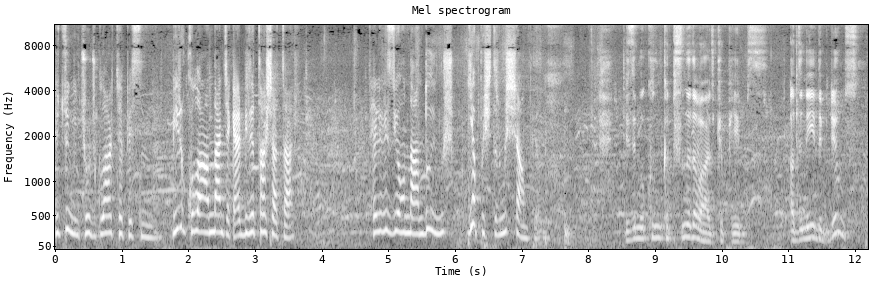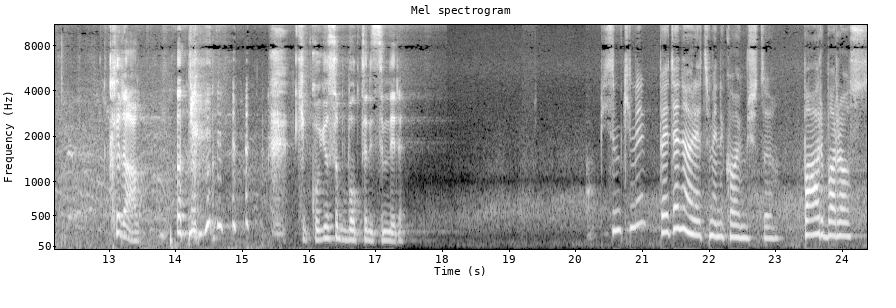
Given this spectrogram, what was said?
Bütün gün çocuklar tepesinde. Biri kulağından çeker, biri taş atar. Televizyondan duymuş, yapıştırmış şampiyonu. Bizim okulun kapısında da vardı köpeğimiz. Adı neydi biliyor musun? Kral. Kim koyuyorsa bu boktan isimleri. Bizimkini beden öğretmeni koymuştu. Barbaros.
